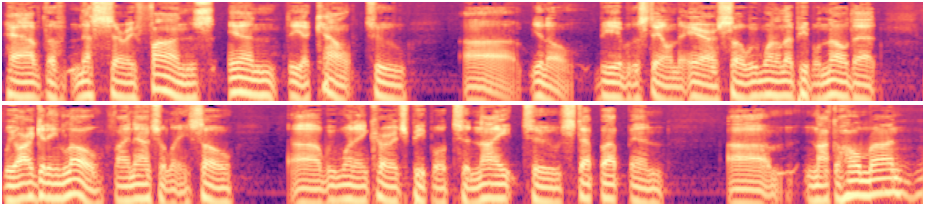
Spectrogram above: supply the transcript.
have the necessary funds in the account to, uh, you know, be able to stay on the air. So we want to let people know that we are getting low financially. So uh, we want to encourage people tonight to step up and um, knock a home run mm-hmm.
